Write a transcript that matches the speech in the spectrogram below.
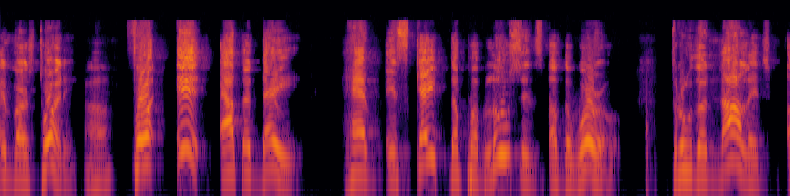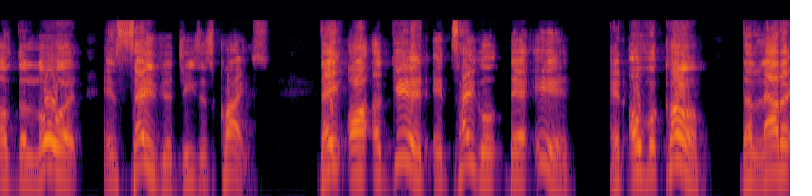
and verse 20. Uh-huh. For it, after they have escaped the pollutions of the world through the knowledge of the Lord and Savior Jesus Christ, they are again entangled therein and overcome. The latter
